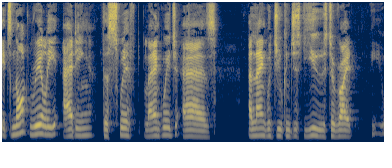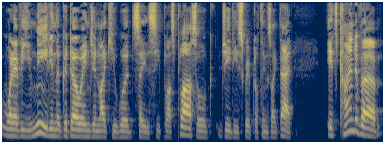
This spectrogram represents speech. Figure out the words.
It's not really adding the Swift language as a language you can just use to write whatever you need in the Godot engine, like you would, say, the C or GD script or things like that. It's kind of a,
